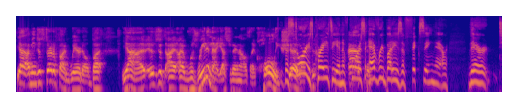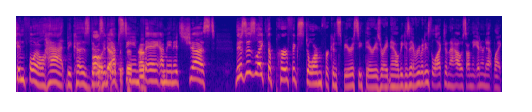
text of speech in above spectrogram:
yeah, I mean just certified weirdo, but. Yeah, it was just I, I was reading that yesterday and I was like, holy The shit! The story's like, crazy, and of course, everybody's affixing their their tinfoil hat because there's Oh, an yeah, with the Epstein thing. I mean, it's just This is like the perfect storm for conspiracy theories right now because everybody's locked in the house on the internet, like,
